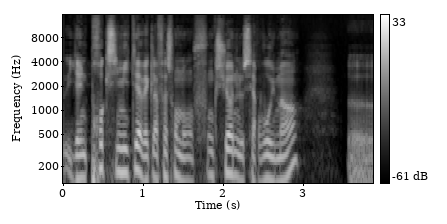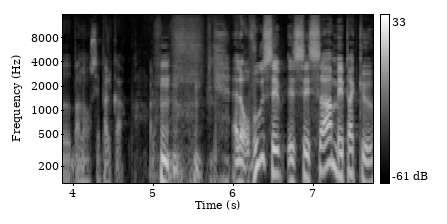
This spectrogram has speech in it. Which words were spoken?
il y a une proximité avec la façon dont fonctionne le cerveau humain. Euh, ben non, c'est pas le cas. Voilà. Alors vous, c'est ça, mais pas que.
